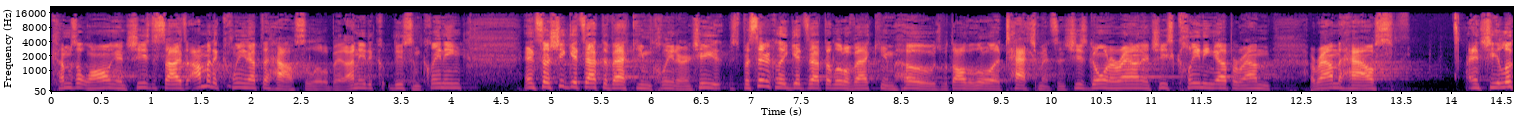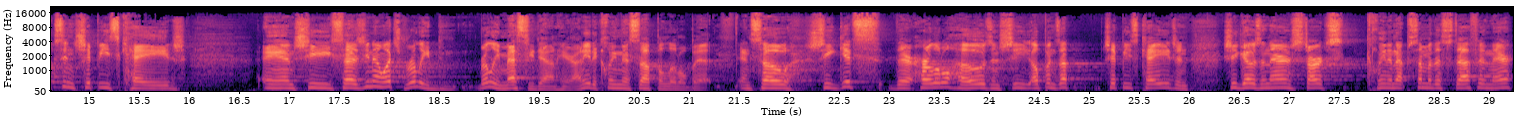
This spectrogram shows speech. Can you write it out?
comes along and she decides, I'm going to clean up the house a little bit. I need to do some cleaning. And so she gets out the vacuum cleaner and she specifically gets out the little vacuum hose with all the little attachments. And she's going around and she's cleaning up around, around the house. And she looks in Chippy's cage and she says, You know, it's really, really messy down here. I need to clean this up a little bit. And so she gets their, her little hose and she opens up Chippy's cage and she goes in there and starts cleaning up some of the stuff in there.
